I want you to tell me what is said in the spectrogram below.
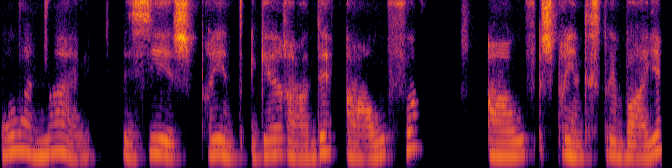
О, nein, sie springt gerade auf, auf, sprinт, стрибає,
